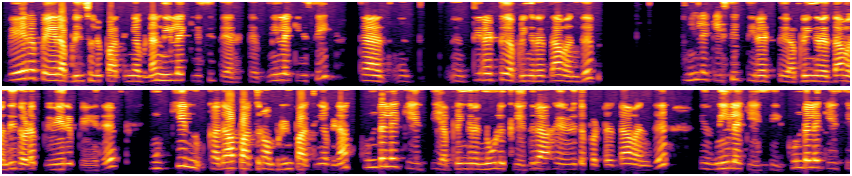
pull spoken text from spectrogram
வேற பெயர் அப்படின்னு சொல்லி பார்த்தீங்க அப்படின்னா நீலகேசி தேரட்டு. நீலகேசி திரட்டு அப்படிங்கிறது தான் வந்து நீலகேசி திரட்டு அப்படிங்கிறது தான் வந்து இதோட வேறு பேர். முக்கிய கதாபாத்திரம் அப்படின்னு பார்த்தீங்க அப்படின்னா குண்டலகேசி அப்படிங்கிற நூலுக்கு எதிராக எழுதப்பட்டது தான் வந்து இது நீலகேசி. குண்டலகேசி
